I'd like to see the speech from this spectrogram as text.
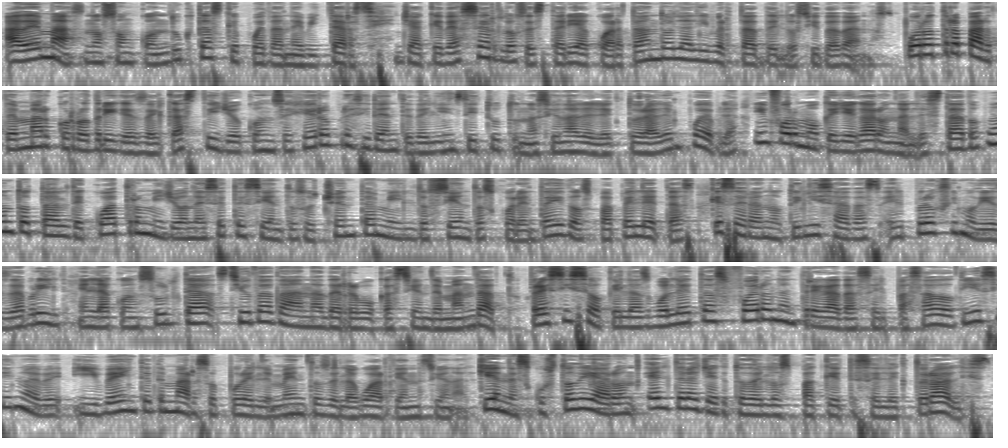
Además, no son conductas que puedan evitarse, ya que de hacerlos estaría coartando la libertad de los ciudadanos. Por otra parte, Marco Rodríguez del Castillo, consejero presidente del Instituto Nacional Electoral en Puebla, informó que llegaron al Estado un total de 4.780.242 papeletas que serán utilizadas el próximo 10 de abril en la consulta ciudadana de revocación de mandato. Precisó que las boletas fueron entregadas el pasado 19 y 20 de marzo por elementos de la Guardia Nacional, quienes custodiaron el trayecto de los paquetes electorales,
